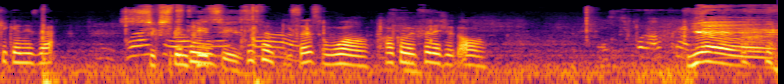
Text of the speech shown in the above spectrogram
chicken is that? 16 pieces. Sixteen pieces. Wow. How can we finish it all? Yeah.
